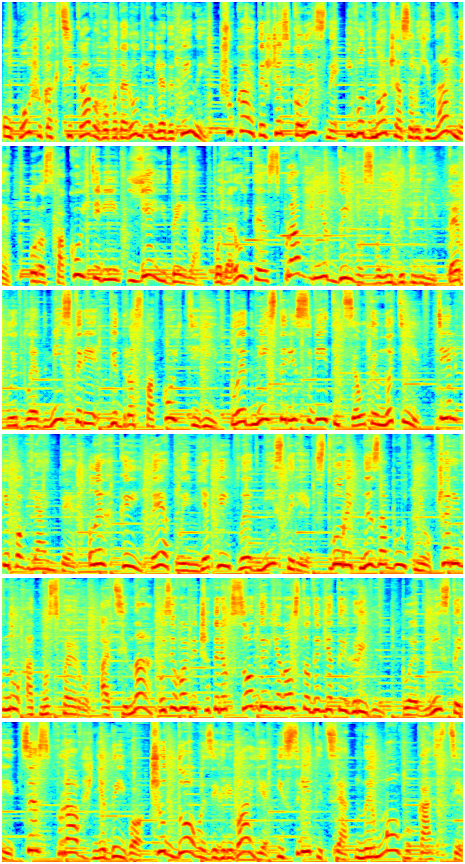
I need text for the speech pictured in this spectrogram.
У пошуках цікавого подарунку для дитини шукаєте щось корисне і водночас оригінальне. У розпакуй ТІВІ є ідея. Подаруйте справжнє диво своїй дитині. Теплий плед містері від розпакуй ТІВІ. Плед містері світиться у темноті. Тільки погляньте. Легкий, теплий, м'який плед містері створить незабутню чарівну атмосферу. А ціна усього від 499 гривень. Плед містері це справжнє диво. Чудово зігріває і світиться, немов у казці.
